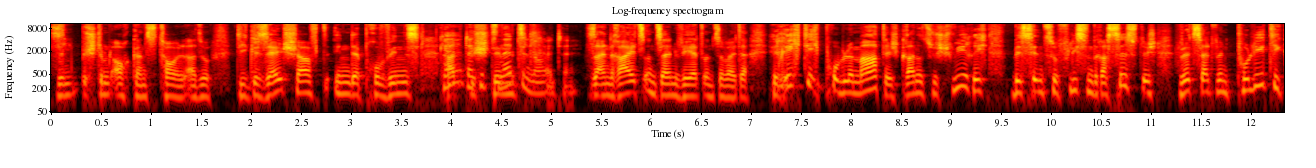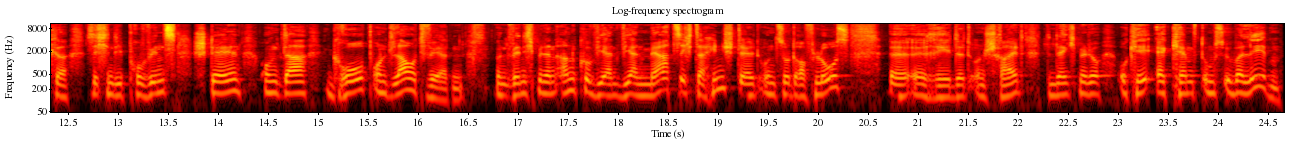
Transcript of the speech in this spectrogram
sind bestimmt auch ganz toll. Also die Gesellschaft in der Provinz Gell, hat bestimmt seinen Reiz und seinen Wert und so weiter. Richtig problematisch, geradezu schwierig, bis hin zu fließend rassistisch wird es halt, wenn Politiker sich in die Provinz stellen und da grob und laut werden. Und wenn ich mir dann angucke, wie ein, wie ein Merz sich da hinstellt und so drauf los äh, redet und schreit, dann denke ich mir so, okay, er kämpft ums Überleben.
